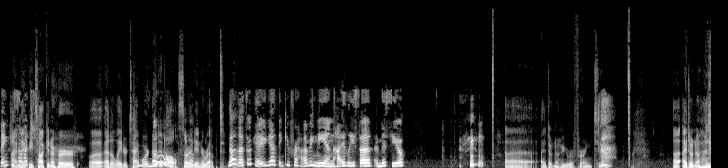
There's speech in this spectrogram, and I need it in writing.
Thank you I so might much. be talking to her uh, at a later time, or not at all. Sorry Oh. to interrupt. No, that's okay. Yeah, thank you for having me. And hi, Lisa. I miss you. Uh, I don't know who you're referring to. uh, I don't know how to.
